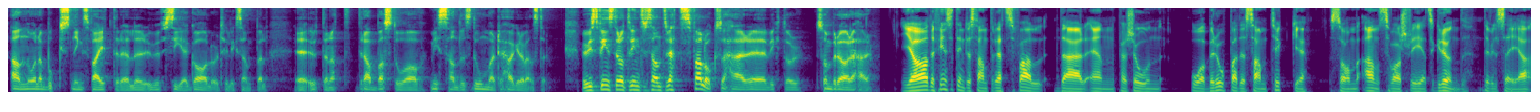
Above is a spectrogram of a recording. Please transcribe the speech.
anordna boxningsfighter eller UFC-galor till exempel eh, utan att drabbas då av misshandelsdomar till höger och vänster. Men visst finns det något intressant rättsfall också här, eh, Viktor, som berör det här? Ja, det finns ett intressant rättsfall där en person åberopade samtycke som ansvarsfrihetsgrund, det vill säga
